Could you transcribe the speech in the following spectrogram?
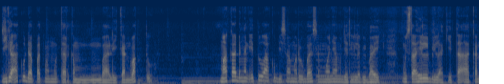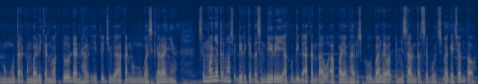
Jika aku dapat memutar kembalikan waktu, maka dengan itu aku bisa merubah semuanya menjadi lebih baik. Mustahil bila kita akan memutar kembalikan waktu dan hal itu juga akan mengubah segalanya. Semuanya termasuk diri kita sendiri. Aku tidak akan tahu apa yang harus kuubah lewat penyesalan tersebut. Sebagai contoh,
